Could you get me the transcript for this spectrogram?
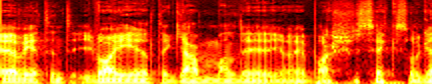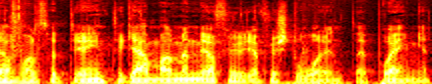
jag vet inte, jag är inte gammal, det, jag är bara 26 år gammal så jag är inte gammal. Men jag, för, jag förstår inte poängen.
